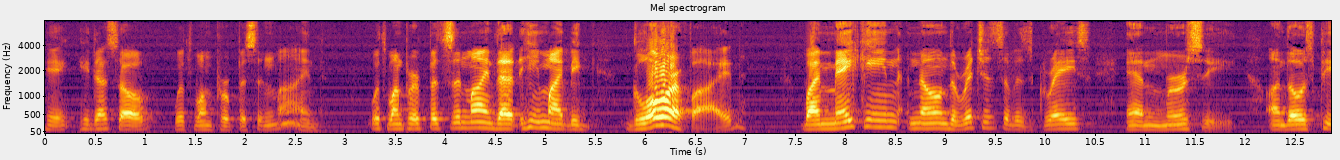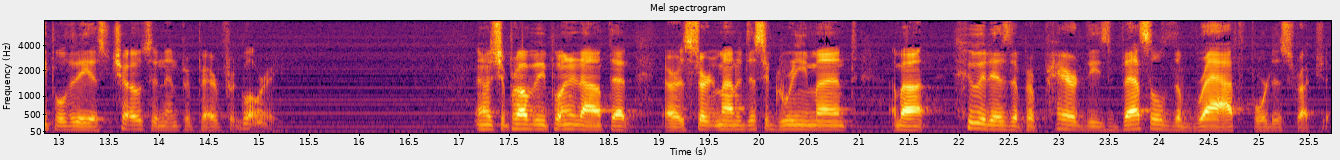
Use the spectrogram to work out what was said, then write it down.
He, he does so with one purpose in mind with one purpose in mind that he might be glorified by making known the riches of his grace and mercy on those people that he has chosen and prepared for glory. Now, it should probably be pointed out that there is a certain amount of disagreement about who it is that prepared these vessels of wrath for destruction.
